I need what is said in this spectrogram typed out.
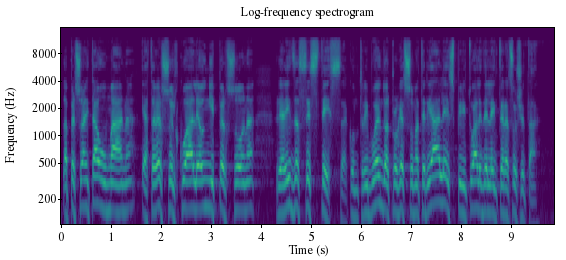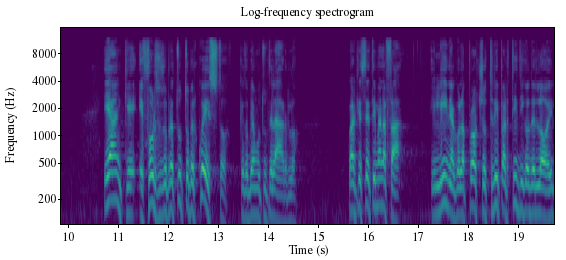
la personalità umana e attraverso il quale ogni persona realizza se stessa, contribuendo al progresso materiale e spirituale dell'intera società. E anche, e forse soprattutto per questo, che dobbiamo tutelarlo, Qualche settimana fa, in linea con l'approccio tripartitico dell'OIL,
